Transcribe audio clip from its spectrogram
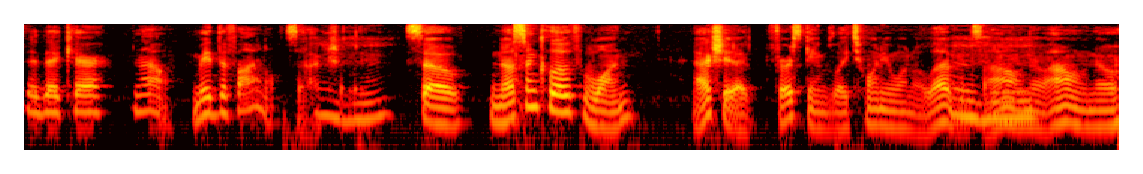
Did they care? No. Made the finals, actually. Mm-hmm. So Nuss and Kloth won. Actually, that first game was like 21-11, so I Mm-hmm. don't know. I don't know.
